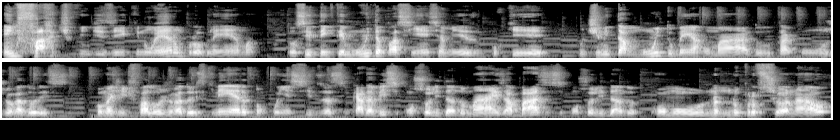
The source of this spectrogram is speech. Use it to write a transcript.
enfático em dizer que não era um problema. A torcida tem que ter muita paciência mesmo, porque o time tá muito bem arrumado, tá com os jogadores, como a gente falou, jogadores que nem eram tão conhecidos assim, cada vez se consolidando mais, a base se consolidando como no, no profissional.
